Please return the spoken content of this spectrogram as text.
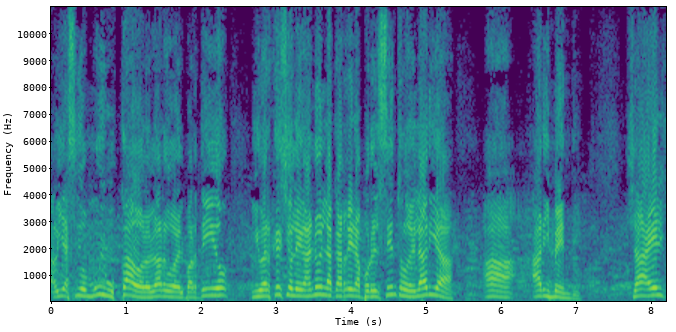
había sido muy buscado a lo largo del partido y Vergesio le ganó en la carrera por el centro del área a Arismendi. Ya él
